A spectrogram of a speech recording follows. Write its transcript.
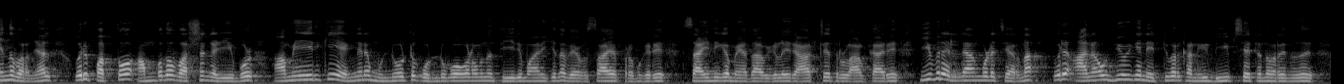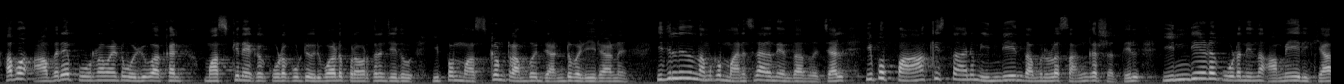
എന്ന് പറഞ്ഞാൽ ഒരു പത്തോ അമ്പതോ വർഷം കഴിയുമ്പോൾ അമേരിക്കയെ എങ്ങനെ മുന്നോട്ട് കൊണ്ടുപോകണമെന്ന് തീരുമാനിക്കുന്ന വ്യവസായ പ്രമുഖർ സൈനിക മേധാവികൾ രാഷ്ട്രീയത്തിലുള്ള ആൾക്കാർ ഇവരെല്ലാം കൂടെ ചേർന്ന ഒരു അനൗദ്യോഗിക നെറ്റ്വർക്കാണ് ഈ ഡീപ് സെറ്റ് എന്ന് പറയുന്നത്. അപ്പോൾ അവരെ പൂർണമായിട്ട് ഒഴിവാക്കാൻ മസ്കിനെയൊക്കെ കൂടെ കൂട്ടി ഒരുപാട് പ്രവർത്തനം ചെയ്തു. ഇപ്പം മസ്കും ട്രംപും രണ്ട് വഴിയിലാണ്. ഇതിൽ നിന്ന് നമുക്ക് മനസ്സിലാകുന്നത് എന്താണെന്ന് വെച്ചാൽ ഇപ്പോൾ പാകിസ്ഥാനും ഇന്ത്യയും തമ്മിലുള്ള സംഘർഷത്തിൽ ഇന്ത്യയുടെ കൂടെ നിന്ന് അമേരിക്ക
